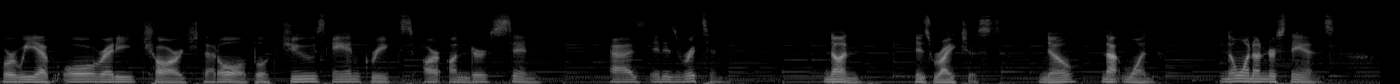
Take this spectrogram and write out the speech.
For we have already charged that all, both Jews and Greeks, are under sin, as it is written None is righteous, no, not one. No one understands.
